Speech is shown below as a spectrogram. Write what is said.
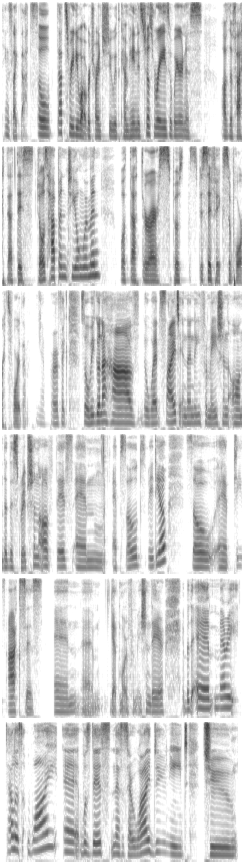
things like that. So that's really what we're trying to do with the campaign. is just raise awareness of the fact that this does happen to young women, but that there are spe- specific supports for them. Yeah, perfect. So we're gonna have the website and then the information on the description of this um, episode's video. So uh, please access and um, get more information there. But uh, Mary, tell us why uh, was this necessary? Why do you need to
